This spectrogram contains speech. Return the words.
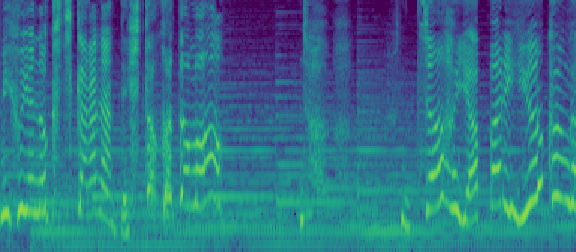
美冬の口からなんて一言も！じゃじゃあやっぱりゆうくんが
